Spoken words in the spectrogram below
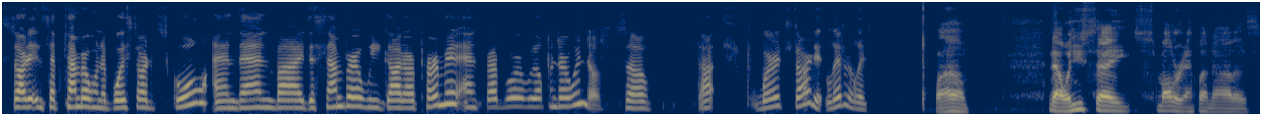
Started in September when the boys started school, and then by December we got our permit, and February we opened our windows. So that's where it started, literally. Wow. Now, when you say smaller empanadas,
